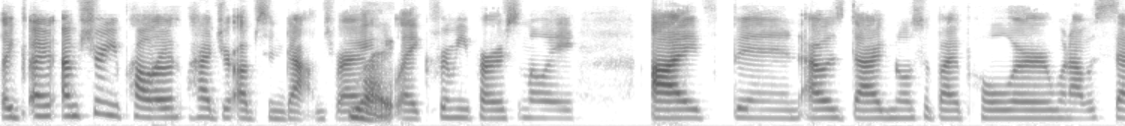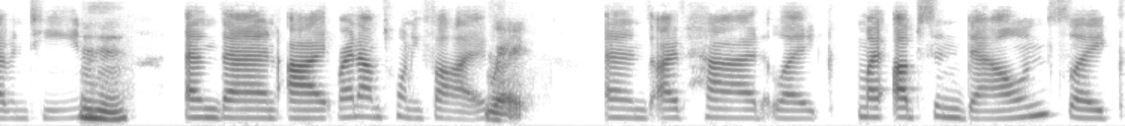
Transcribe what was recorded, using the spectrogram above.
like I, am sure you probably had your ups and downs right? right like for me personally i've been i was diagnosed with bipolar when i was 17 mm-hmm. and then i right now i'm 25 right and i've had like my ups and downs like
